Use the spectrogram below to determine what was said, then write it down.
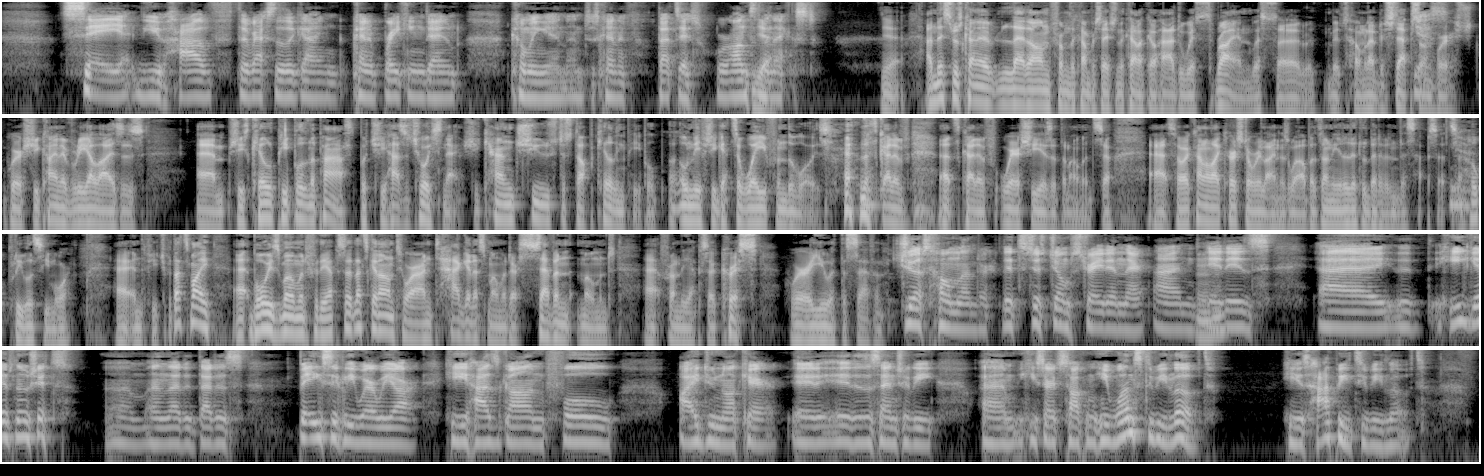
say you have the rest of the gang kind of breaking down, coming in, and just kind of that's it. We're on to Yeah. the next. Yeah, and this was kind of led on from the conversation that Kimiko had with Ryan, with uh, with- with Homelander's stepson, Yes. where where she kind of realizes um, she's killed people in the past, but she has a choice now. She can choose to stop killing people, only if she gets away from the boys. that's kind of that's kind of where she is at the moment. So, uh, so I kind of like her storyline as well, but it's only a little bit of it in this episode. So hopefully we'll see more uh, in the future. But that's my uh, boys moment for the episode. Let's get on to our antagonist moment, our seven moment uh, from the episode. Chris, where are you at the seven? just Homelander. Let's just jump straight in there, and it is uh, he gives no shits, um, and that that is basically where we are. He has gone full. I do not care. It, it is essentially um, he starts talking. He wants to be loved. He is happy to be loved,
